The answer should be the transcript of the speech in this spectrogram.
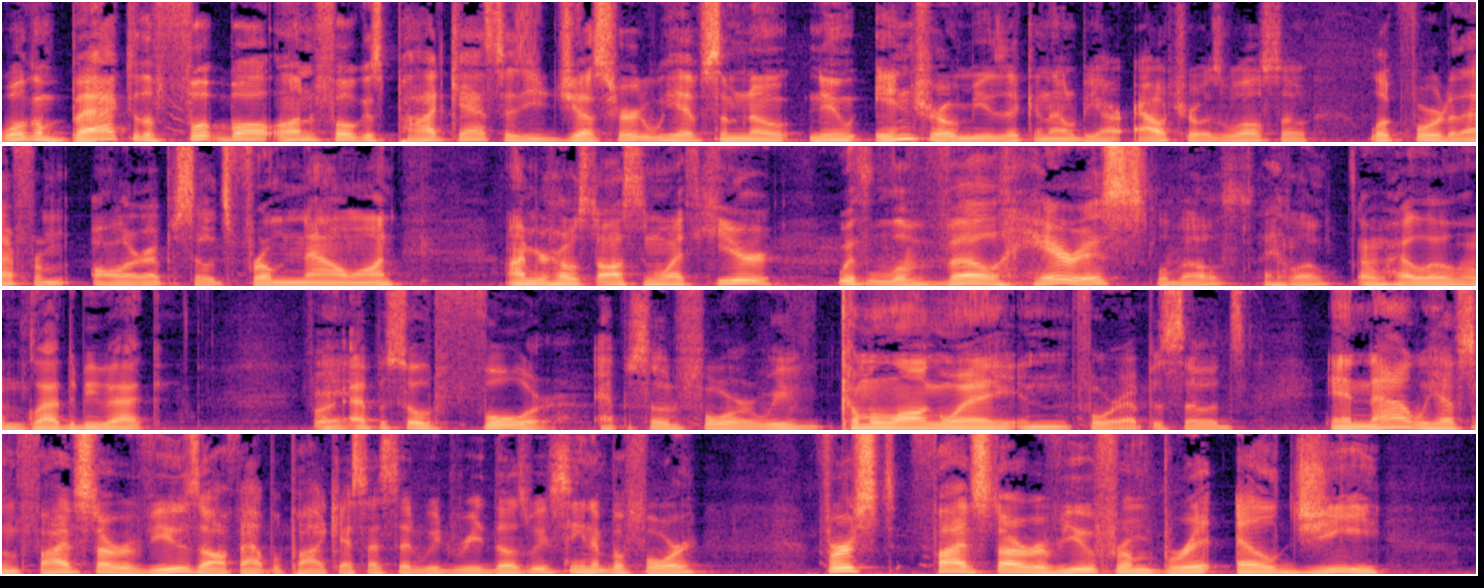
Welcome back to the Football Unfocused podcast. As you just heard, we have some no, new intro music, and that'll be our outro as well. So look forward to that from all our episodes from now on. I'm your host, Austin Weth, here with Lavell Harris. Lavell, say hello. Um, hello. I'm glad to be back for Yeah. episode four. Episode four. We've come a long way in four episodes. And now we have some five star reviews off Apple Podcasts. I said we'd read those. We've seen it before. First five star review from Brit LG.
